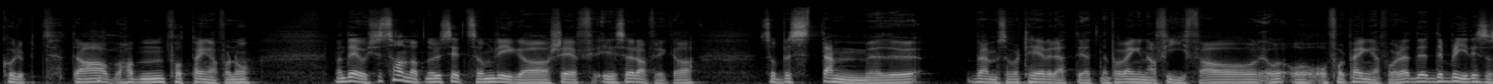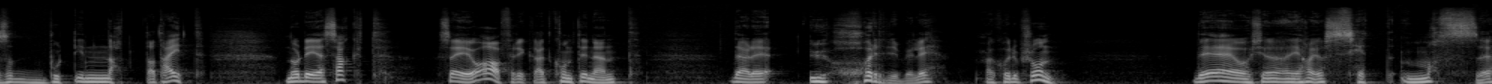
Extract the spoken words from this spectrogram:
korrupt. Da hadde han fått penger for noe. Men det er jo ikke sånn at når du sitter som ligasjef i Sør-Afrika, så bestemmer du hvem som får TV-rettighetene på vegne av Fifa og, og, og, får penger for det. det. Det blir liksom så bort i natta teit. Når det er sagt, så er jo Afrika et kontinent der det er uhorvelig med korrupsjon. Det er jo ikke, jeg har jo sett masse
